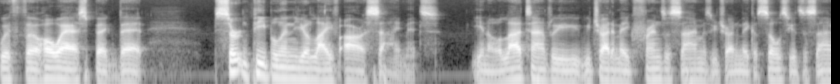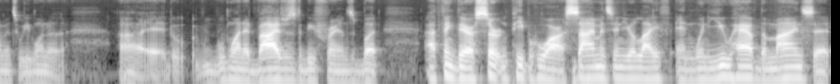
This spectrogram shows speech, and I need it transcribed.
with the whole aspect that certain people in your life are assignments. You know, a lot of times we, we try to make friends assignments, we try to make associates assignments, we want to uh, we want advisors to be friends, but I think there are certain people who are assignments in your life, and when you have the mindset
